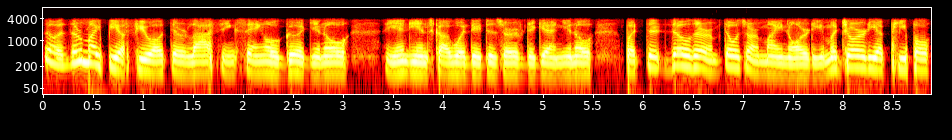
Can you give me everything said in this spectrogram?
There might be a few out there laughing, saying, "Oh, good, you know, the Indians got what they deserved again, you know. But th- those are those are a minority. A majority of people.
